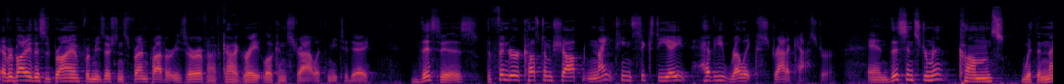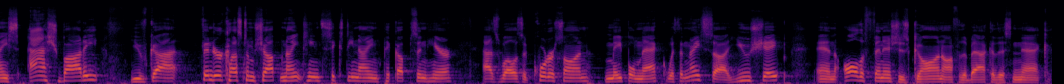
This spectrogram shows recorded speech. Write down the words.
everybody, this is Brian from Musician's Friend Private Reserve, and I've got a great looking Strat with me today. This is the Fender Custom Shop 1968 Heavy Relic Stratocaster. And this instrument comes with a nice ash body. You've got Fender Custom Shop 1969 pickups in here, as well as a quarter sawn maple neck with a nice uh, U shape, and all the finish is gone off of the back of this neck,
